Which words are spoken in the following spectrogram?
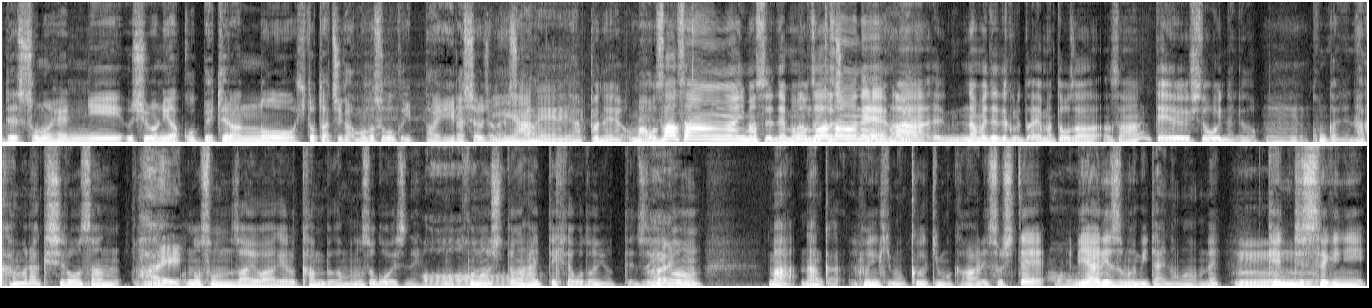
ん、でその辺に後ろにはこうベテランの人たちがものすごくいっぱいいらっしゃるじゃないですか。いやねやっぱねまあ小沢さんはいますよ。でも小沢さんはね,、まあ、名前出てくるとえまた小沢さんんっていう人多いんだけど、うん、今回ね中村喜四郎さんの存在を挙げる幹部がものすごく多いですね。もうこの人が入ってきたことによって随分、はい、まあなんか雰囲気も空気も変わりそしてリアリズムみたいなものをね現実的に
